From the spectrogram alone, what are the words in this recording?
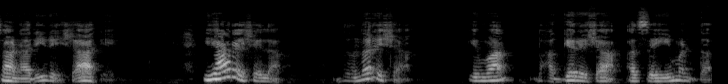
जाणारी रेषा आहे. या रेषेला धनरेषा किंवा भाग्यरेषा असेही म्हणतात.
